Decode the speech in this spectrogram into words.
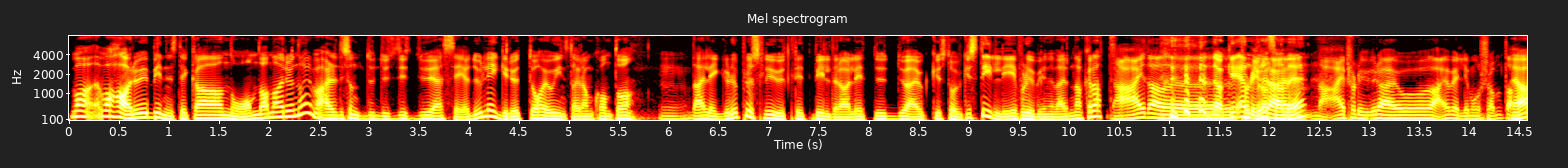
Hva, hva har du i bindestikka nå om dagen, da, Runar? Hva er det liksom, du, du, du, jeg ser jo du legger ut, du har jo Instagram-konto. Mm. Der legger du plutselig ut litt bilder av litt Du, du er jo ikke, står jo ikke stille i fluebinderverdenen akkurat. Nei da. Det har ikke fluer seg, er- det? Nei, fluer er jo, er jo veldig morsomt, da. Ja,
